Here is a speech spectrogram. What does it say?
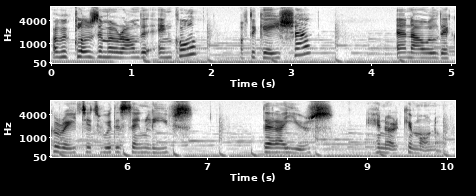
I will close them around the ankle of the geisha and I will decorate it with the same leaves that I use in her kimono.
